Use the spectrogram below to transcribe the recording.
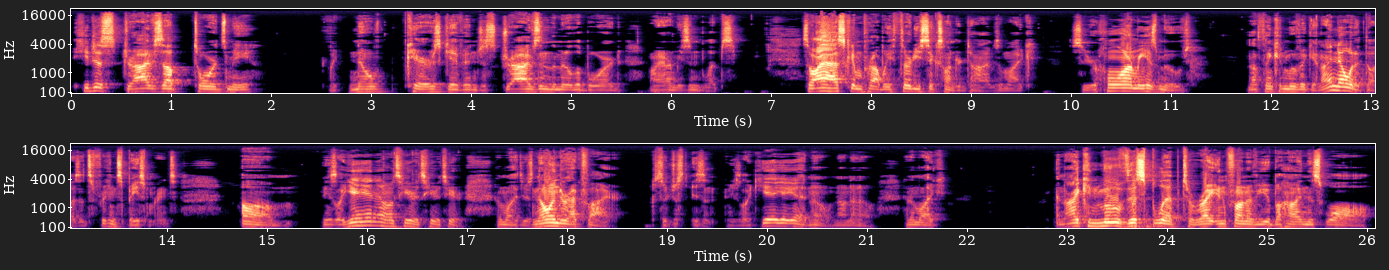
he just drives up towards me, like no cares given, just drives in the middle of the board. My army's in blips. So I ask him probably 3,600 times. I'm like, so your whole army has moved. Nothing can move again. I know what it does. It's freaking Space Marines. Um, he's like, yeah, yeah, no, it's here, it's here, it's here. I'm like, there's no indirect fire because there just isn't. He's like, yeah, yeah, yeah, no, no, no, no. And I'm like, and I can move this blip to right in front of you behind this wall,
